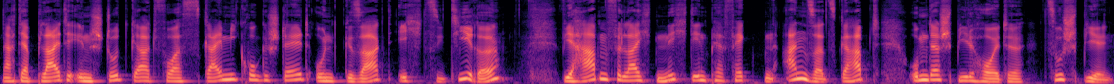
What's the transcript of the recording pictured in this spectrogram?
nach der Pleite in Stuttgart vor Sky Mikro gestellt und gesagt, ich zitiere, zitiere, wir haben vielleicht nicht den perfekten Ansatz gehabt, um das Spiel heute zu spielen.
